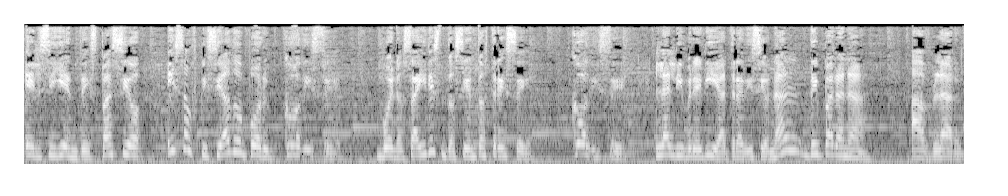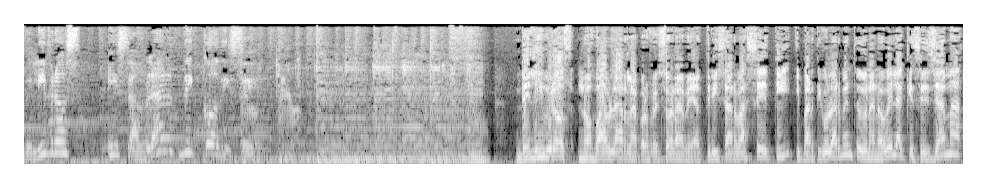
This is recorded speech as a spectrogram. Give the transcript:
El siguiente espacio es auspiciado por Códice. Buenos Aires 213. Códice, la librería tradicional de Paraná. Hablar de libros es hablar de Códice. De libros nos va a hablar la profesora Beatriz Arbacetti y particularmente de una novela que se llama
